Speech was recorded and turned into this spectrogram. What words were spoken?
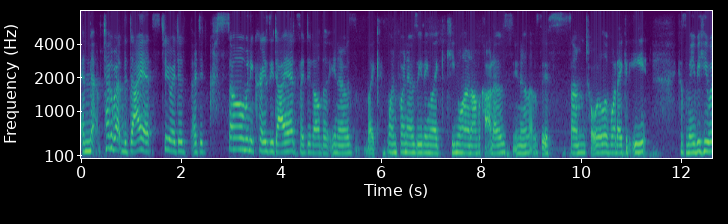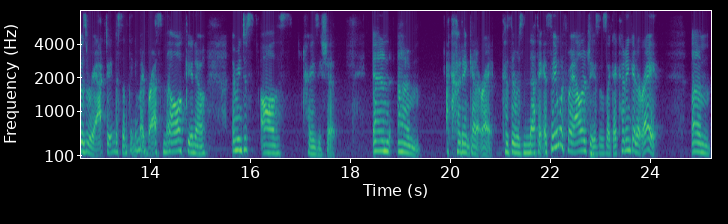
and talk about the diets too. I did I did so many crazy diets. I did all the you know it was like one point I was eating like quinoa and avocados. You know that was the sum total of what I could eat because maybe he was reacting to something in my breast milk. You know, I mean just all this crazy shit. And um, I couldn't get it right because there was nothing. Same with my allergies. It was like I couldn't get it right. Um,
